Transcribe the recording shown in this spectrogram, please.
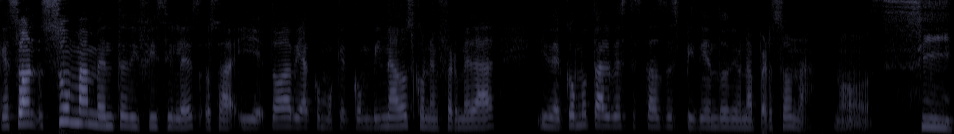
que son sumamente difíciles, o sea, y todavía como que combinados con enfermedad y de cómo tal vez te estás despidiendo de una persona, ¿no? Sí,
